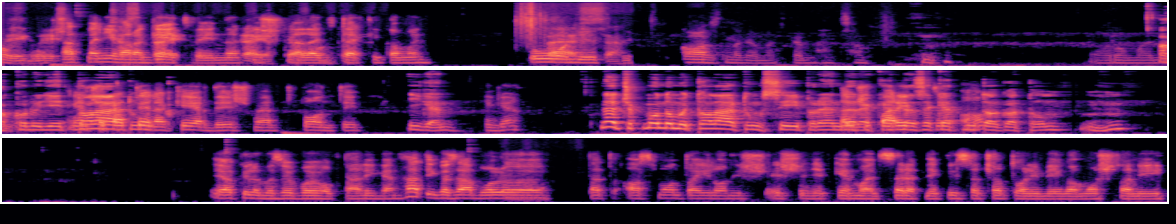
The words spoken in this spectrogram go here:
végül is. Hát mert nyilván a gateway-nek is kell egy technika majd. Ó, a gateway. Az nagyon nagy kedvencem. Akkor ugye itt Igen, csak hát találtunk... tényleg kérdés, mert pont itt, Igen. igen. Ne, csak mondom, hogy találtunk szép rendereket, itt- ezeket aha. mutogatom. Uh-huh. Ja, különböző bolygóknál, igen. Hát igazából, tehát azt mondta Elon is, és egyébként majd szeretnék visszacsatolni még a mostani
